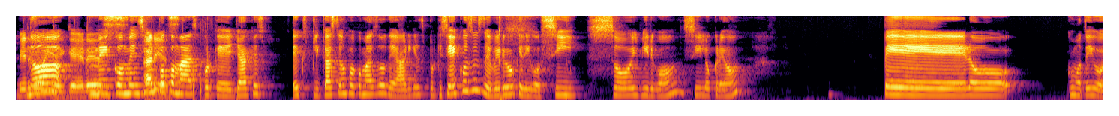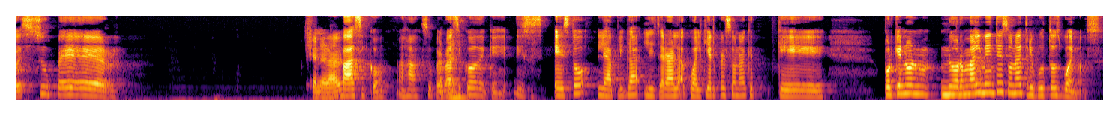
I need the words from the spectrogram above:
Virgo no, que eres me convenció un poco más porque ya que explicaste un poco más lo de Aries, porque si hay cosas de Virgo que digo, sí, soy Virgo, sí lo creo, pero, como te digo, es súper... General. Básico, ajá, súper básico de que dices, esto le aplica literal a cualquier persona que... que porque normalmente son atributos buenos.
